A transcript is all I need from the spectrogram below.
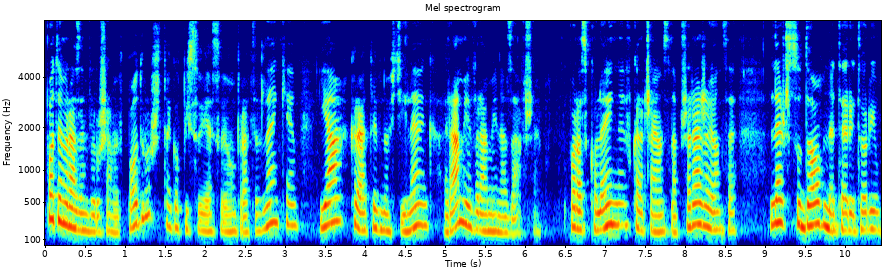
Potem razem wyruszamy w podróż, tak opisuję swoją pracę z lękiem. Ja, kreatywność i lęk, ramię w ramię na zawsze. Po raz kolejny wkraczając na przerażające, lecz cudowne terytorium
